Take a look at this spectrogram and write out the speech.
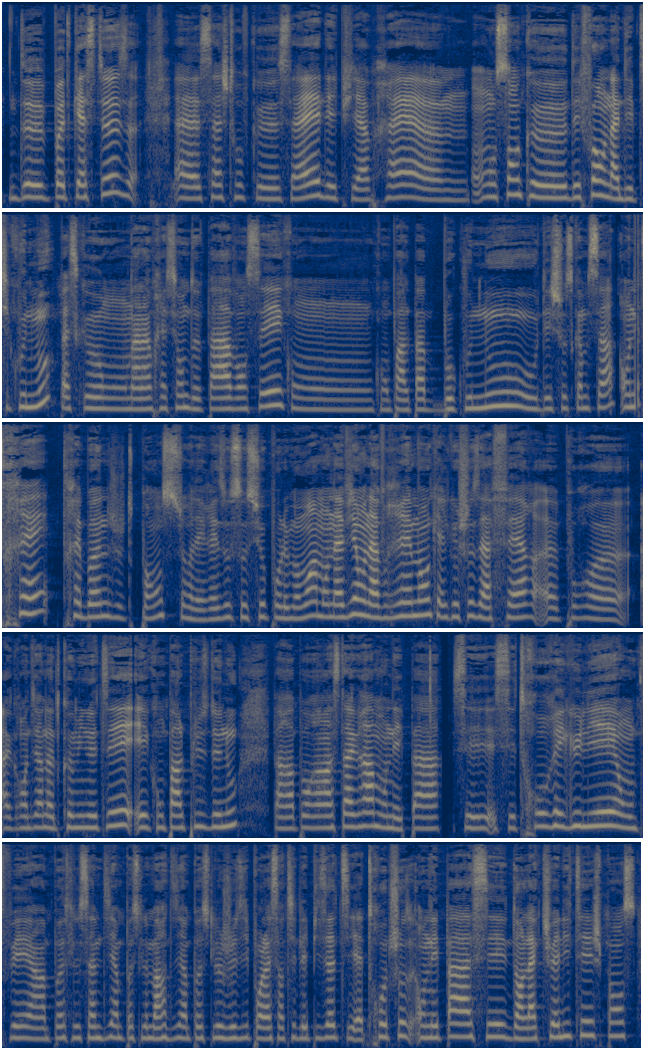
de podcasteuse. Euh, ça, je trouve que ça aide. Et puis après, euh, on sent que des fois, on a des petits coups de mou parce qu'on a l'impression de pas avancer, qu'on qu'on parle pas beaucoup de nous ou des choses comme ça. On est très très bonne, je pense, sur les réseaux sociaux pour le moment. À mon avis, on a vraiment quelque chose à faire euh, pour agrandir notre communauté et qu'on parle plus de nous par rapport à Instagram. On n'est pas, c'est c'est trop régulier. On fait un post le samedi, un post le mardi, un post le jeudi pour la sortie de l'épisode. Il y a trop de choses on n'est pas assez dans l'actualité, je pense.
